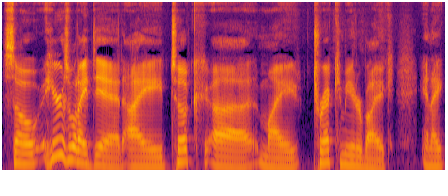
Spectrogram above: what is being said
So here's what I did. I took uh, my Trek commuter bike and I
